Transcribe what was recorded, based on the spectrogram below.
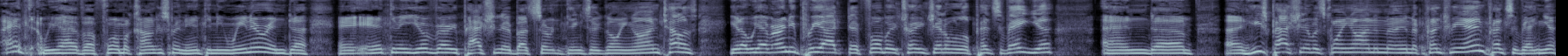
And we have a former Congressman Anthony Weiner. And uh, Anthony, you're very passionate about certain things that are going on. Tell us, you know, we have Ernie Preate, the former Attorney General of Pennsylvania and um, and he's passionate about what's going on in the, in the country and Pennsylvania.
